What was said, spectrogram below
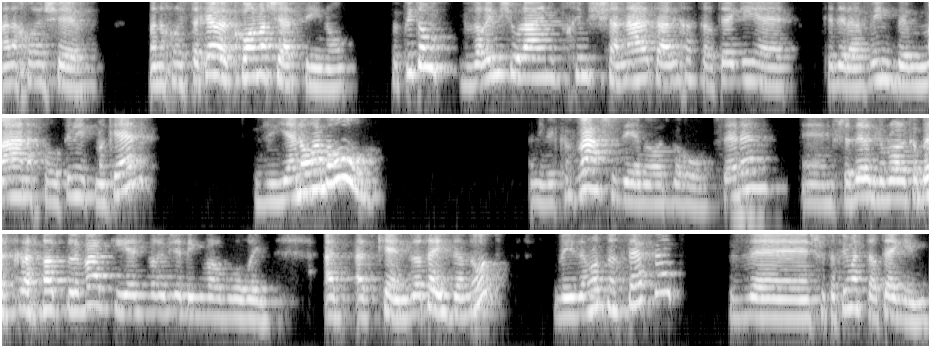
אנחנו נשב, ואנחנו נסתכל על כל מה שעשינו, ופתאום דברים שאולי היינו צריכים שנה לתהליך אסטרטגי אה, כדי להבין במה אנחנו רוצים להתמקד, זה יהיה נורא ברור. אני מקווה שזה יהיה מאוד ברור, בסדר? אה, אני משתדלת גם לא לקבל החלטות לבד, כי יש דברים שלי כבר ברורים. אז, אז כן, זאת ההזדמנות, והזדמנות נוספת זה שותפים אסטרטגיים.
